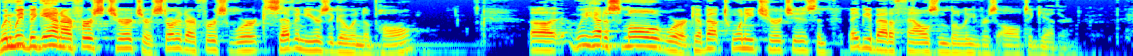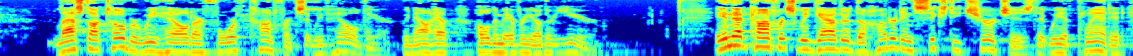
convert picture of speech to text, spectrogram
When we began our first church or started our first work seven years ago in Nepal, uh, we had a small work, about 20 churches and maybe about a thousand believers altogether. Last October, we held our fourth conference that we've held there. We now have hold them every other year. In that conference, we gathered the 160 churches that we have planted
